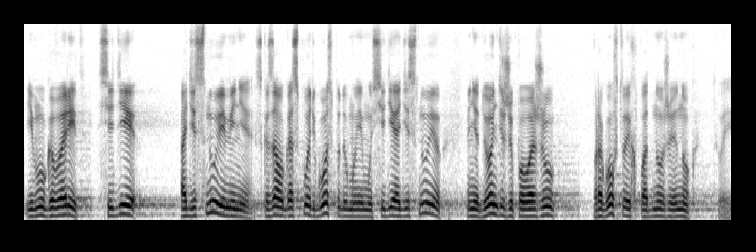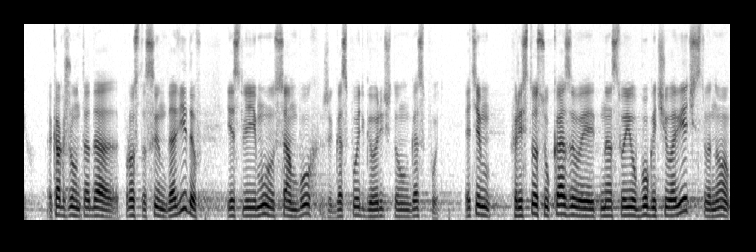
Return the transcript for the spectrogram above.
ему говорит, сиди одесную меня, сказал Господь Господу моему, сиди одесную меня, донде же положу врагов твоих подножие ног твоих. А как же он тогда просто сын Давидов, если ему сам Бог же, Господь, говорит, что он Господь? Этим Христос указывает на свое богочеловечество, но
